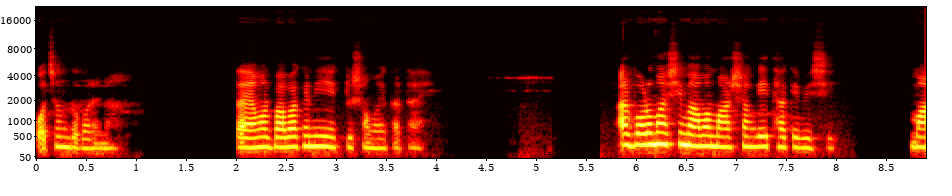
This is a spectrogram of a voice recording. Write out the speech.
পছন্দ করে না। তাই আমার বাবাকে নিয়ে একটু সময় কাটায়। আর বড় মাসিমা আমার মার সঙ্গেই থাকে বেশি। মা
